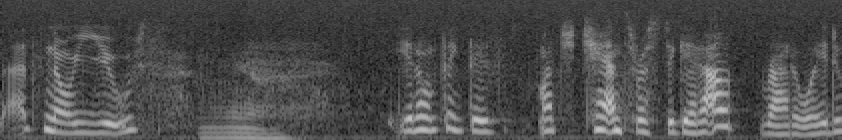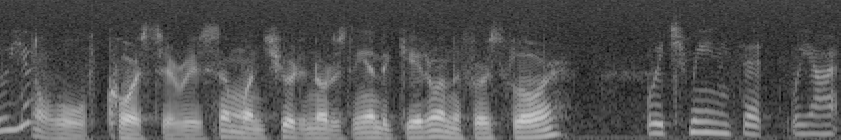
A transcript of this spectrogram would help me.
that's no use. Yeah. You don't think there's much chance for us to get out right away, do you? Oh, of course there is. Someone's sure to notice the indicator on the first floor. Which means that we aren't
